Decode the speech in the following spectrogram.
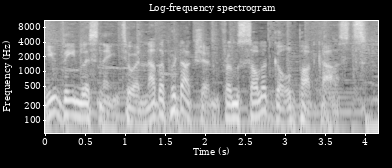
You've been listening to another production from Solid Gold Podcasts.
